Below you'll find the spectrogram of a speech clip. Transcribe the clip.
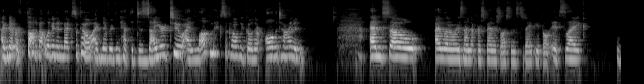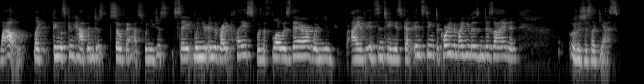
I've never thought about living in Mexico. I've never even had the desire to. I love Mexico. We go there all the time and and so I literally signed up for Spanish lessons today, people. It's like wow, like things can happen just so fast when you just say, when you're in the right place, when the flow is there, when you, I have instantaneous gut instinct according to my human design. And it was just like, yes.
